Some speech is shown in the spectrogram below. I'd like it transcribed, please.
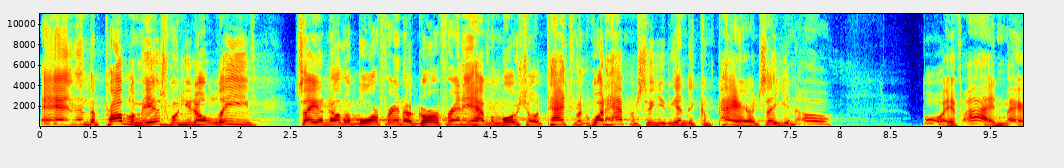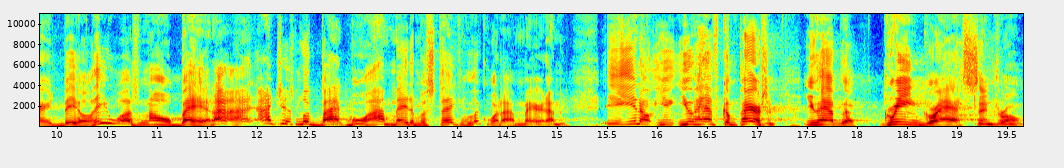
And the problem is when you don't leave, say, another boyfriend or girlfriend, you have emotional attachment, what happens to you? You begin to compare and say, you know, boy, if I had married Bill, he wasn't all bad. I, I, just look back, boy, I made a mistake and look what I married. I mean, you know, you, you have comparison. You have the green grass syndrome.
